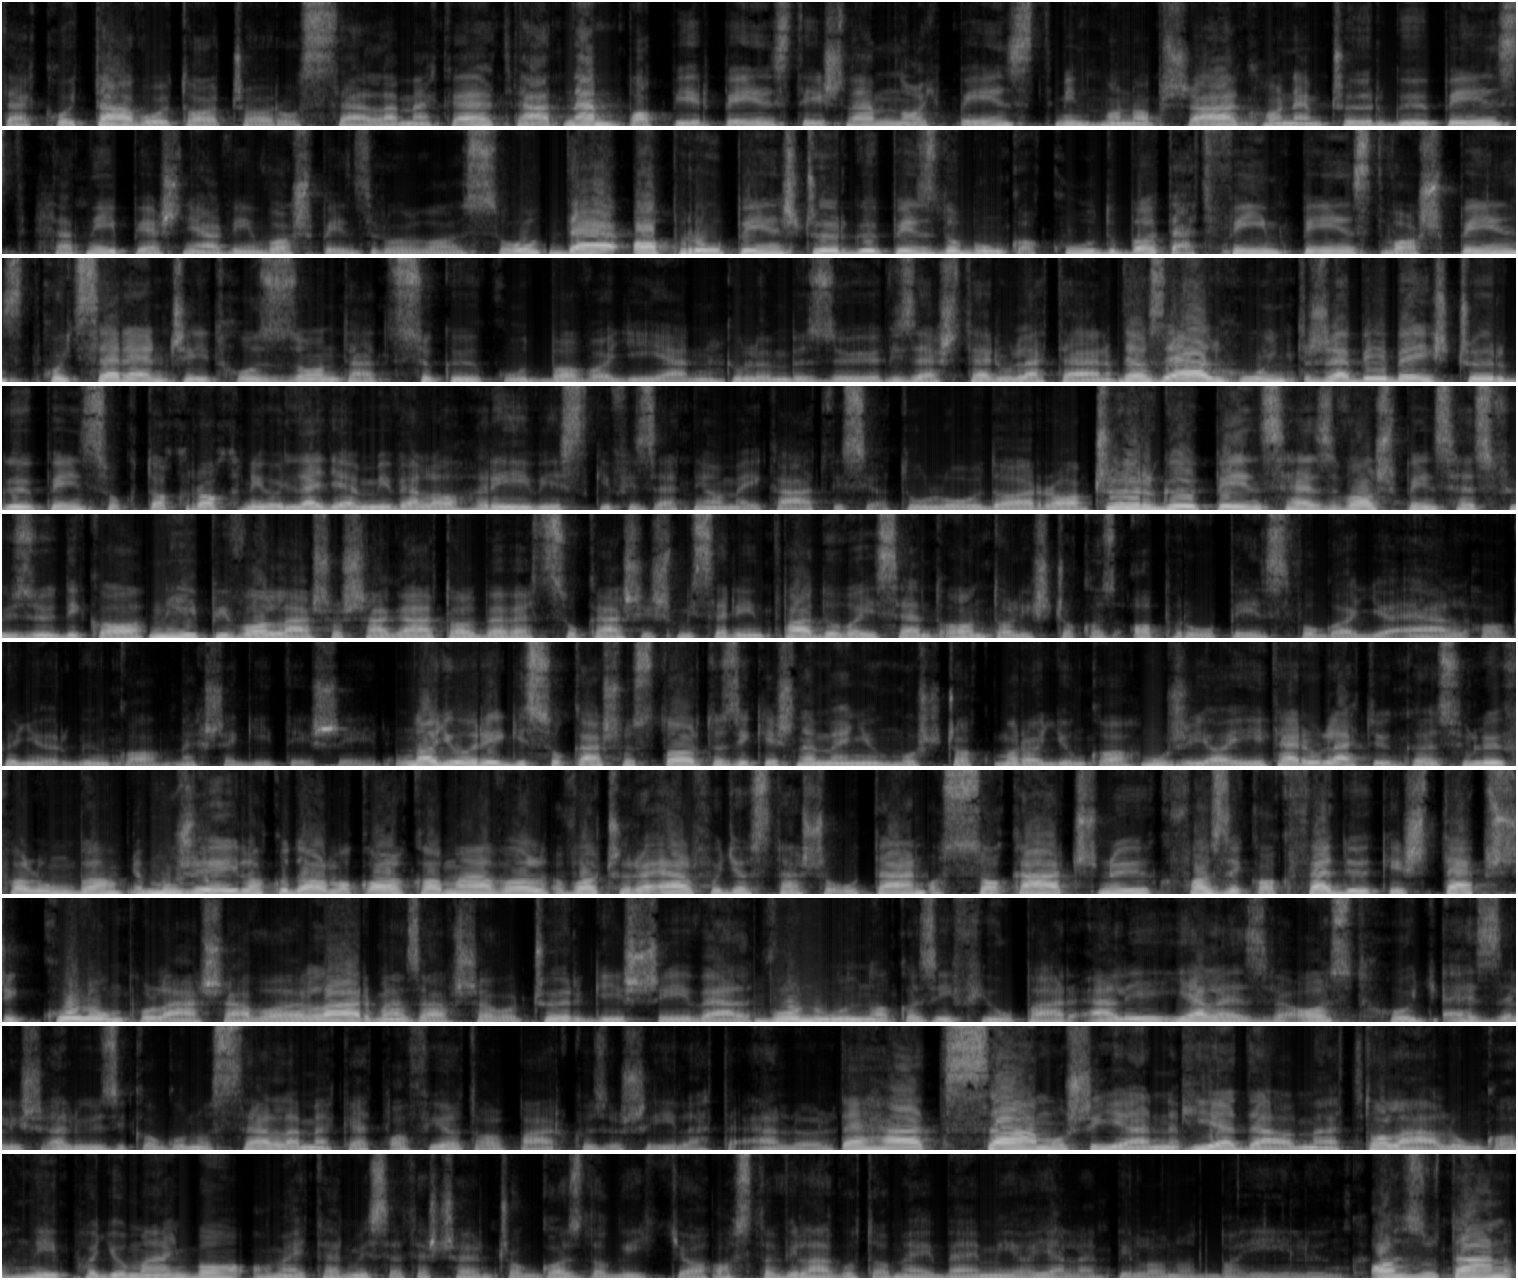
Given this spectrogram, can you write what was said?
tettek, hogy távol tartsa a rossz szellemeket, tehát nem papírpénzt és nem nagy pénzt, mint manapság, hanem csörgőpénzt, tehát népies nyelvén vaspénzről van szó, de apró pénzt, csörgőpénzt dobunk a kútba, tehát fémpénzt, vaspénzt, hogy szerencsét hozzon, tehát szökőkútba, vagy ilyen különböző vizes területen. De az elhunyt zsebébe is csörgőpénzt szoktak rakni, hogy legyen mivel a révészt kifizetni, amelyik átviszi a túloldalra. Csörgőpénzhez, vaspénz pénzhez fűződik a népi vallásosság által bevett szokás is, miszerint Pádovai Szent Antal is csak az apró pénzt fogadja el, ha könyörgünk a megsegítésére. Nagyon régi szokáshoz tartozik, és nem menjünk most csak maradjunk a muzsiai területünkön, szülőfalunkba. A muzsiai lakodalmak alkalmával a vacsora elfogyasztása után a szakácsnők, fazikak, fedők és tepsik kolompolásával, lármázásával, csörgésével vonulnak az ifjú pár elé, jelezve azt, hogy ezzel is előzik a gonosz szellemeket a fiatal pár közös élete elől. Tehát számos ilyen hiedelmet találunk a néphagyományba, amely természetesen csak gazdagítja azt a világot, amelyben mi a jelen pillanatban élünk. Azután,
